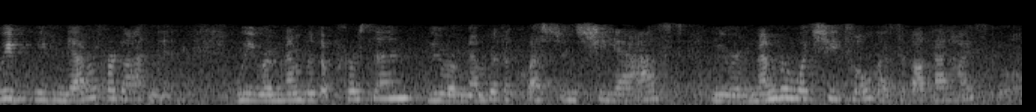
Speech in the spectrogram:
We've we've never forgotten it. We remember the person. We remember the questions she asked. We remember what she told us about that high school.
